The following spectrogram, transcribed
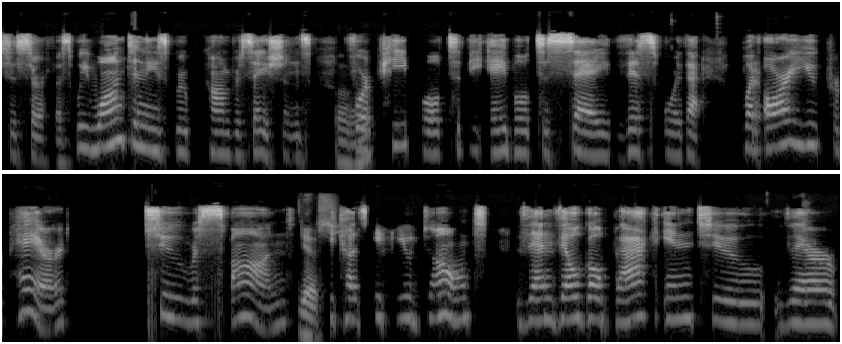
to surface we want in these group conversations Mhm. for people to be able to say this or that but are you prepared to respond Yes. because if you don't then they'll go back into their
